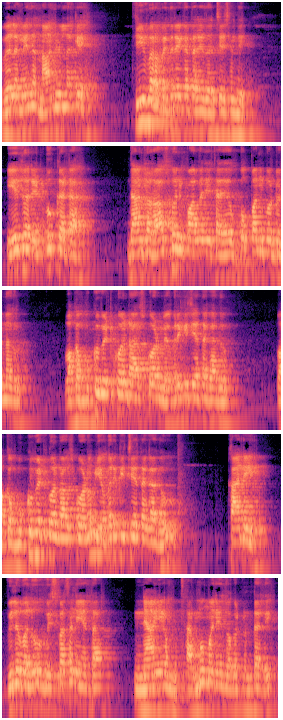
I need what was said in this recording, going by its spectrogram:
వీళ్ళ మీద నాణ్యులకే తీవ్ర వ్యతిరేకత అనేది వచ్చేసింది. ఏదో రెడ్ బుక్ అట. దాంట్లో రాసుకొని పాలన చేస్తే అదేదో గొప్ప అనుకుంటున్నారు. ఒక బుక్ పెట్టుకొని రాసుకోవడం ఎవరికి చేత కాదు. ఒక బుక్ పెట్టుకొని రాసుకోవడం ఎవరికి చేత కాదు. కానీ విలువలు విశ్వసనీయత న్యాయం ధర్మం అనేది ఒకటి ఉంటుంది.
